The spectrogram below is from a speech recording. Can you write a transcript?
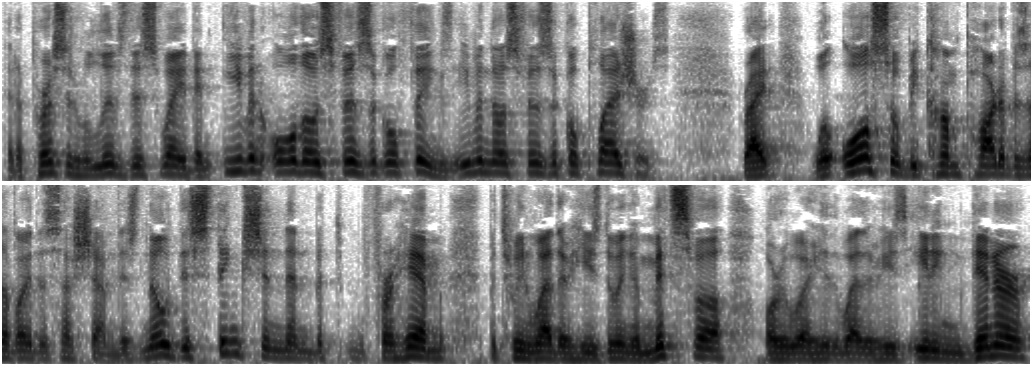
that a person who lives this way, then even all those physical things, even those physical pleasures, right, will also become part of his avodas Hashem. There's no distinction then for him between whether he's doing a mitzvah or whether he's eating dinner.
